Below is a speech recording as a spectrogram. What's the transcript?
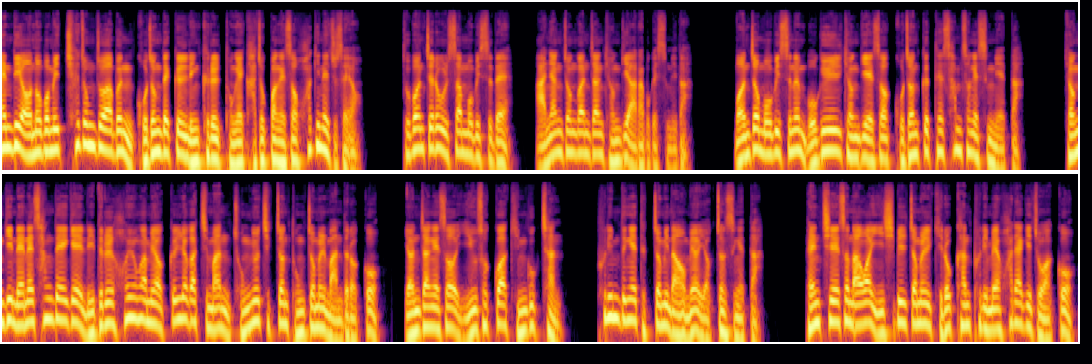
핸디 언어버 및 최종 조합은 고정 댓글 링크를 통해 가족방에서 확인해 주세요. 두 번째로 울산 모비스 대 안양 정관장 경기 알아보겠습니다. 먼저 모비스는 목요일 경기에서 고전 끝에 삼성에 승리했다. 경기 내내 상대에게 리드를 허용하며 끌려갔지만 종료 직전 동점을 만들었고 연장에서 이우석과 김국찬, 프림 등의 득점이 나오며 역전승했다. 벤치에서 나와 21점을 기록한 프림의 활약이 좋았고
